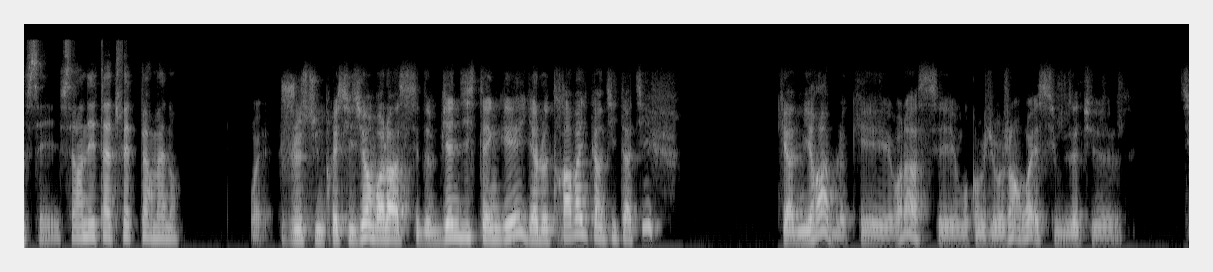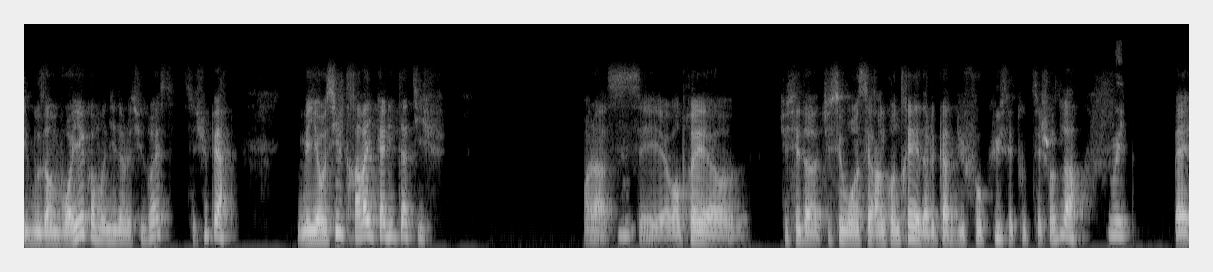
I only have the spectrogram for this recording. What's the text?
c'est un état de fait permanent. Ouais. Juste une précision, voilà, c'est de bien distinguer. Il y a le travail quantitatif qui est admirable, qui est voilà, c'est comme je dis aux gens, ouais, si vous êtes si vous envoyez, comme on dit dans le sud-ouest, c'est super. Mais il y a aussi le travail qualitatif. Voilà, mm. c'est euh, après, euh, tu, sais, tu sais où on s'est rencontrés dans le cadre du focus et toutes ces choses-là. Oui. Ben,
